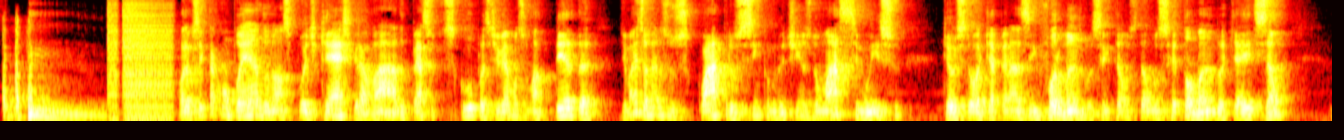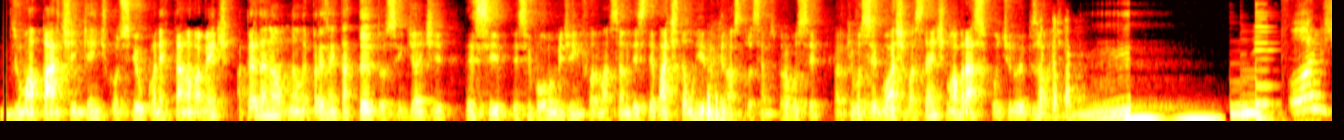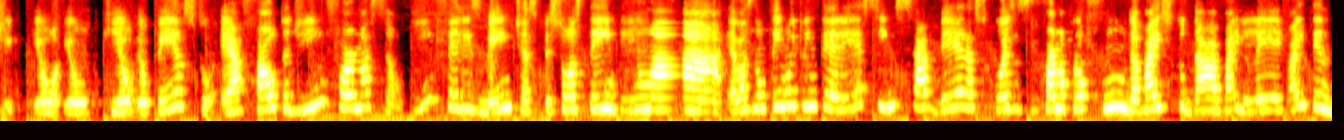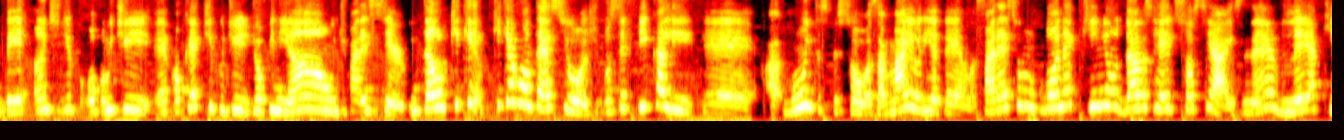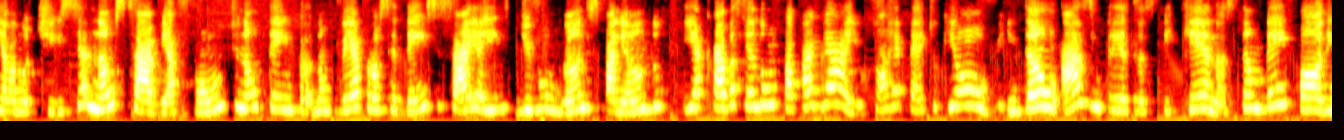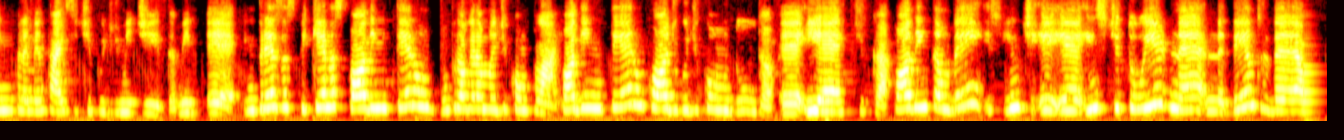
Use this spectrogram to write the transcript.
Olha, você que está acompanhando o nosso podcast gravado, peço desculpas, tivemos uma perda de mais ou menos uns 4, 5 minutinhos, no máximo isso que eu estou aqui apenas informando você. Então, estamos retomando aqui a edição de uma parte em que a gente conseguiu conectar novamente. A perda não, não representa tanto assim diante desse, desse volume de informação e desse debate tão rico que nós trouxemos para você. Espero que você goste bastante. Um abraço e continue o episódio. Hoje, eu, eu, que eu, eu penso é a falta de informação. Infelizmente, as pessoas têm, têm uma. Elas não têm muito interesse em saber as coisas de forma profunda, vai estudar, vai ler, vai entender antes de omitir é, qualquer tipo de, de, opinião, de parecer. Então, o que, que, que, que acontece hoje? Você fica ali, é, muitas pessoas, a maioria delas, parece um bonequinho das redes sociais, né? Lê aquela notícia, não sabe a fonte, não tem, não vê a procedência e sai aí divulgando, espalhando e acaba sendo um papagaio, só repete o que houve. Então, as empresas pequenas também podem implementar esse tipo de medida. É, empresas pequenas podem ter um, um, programa de compliance, podem ter um código de conduta é, e ética, podem também é, instituir né, dentro dela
